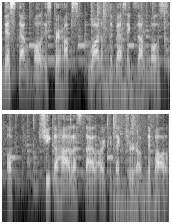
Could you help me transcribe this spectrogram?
this temple is perhaps one of the best examples of Shikhara style architecture of Nepal.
